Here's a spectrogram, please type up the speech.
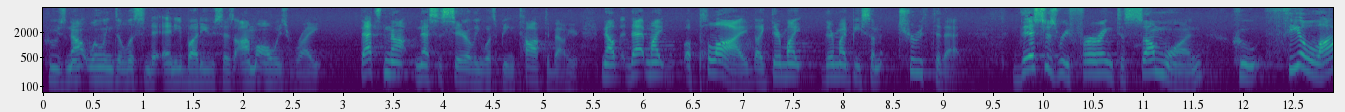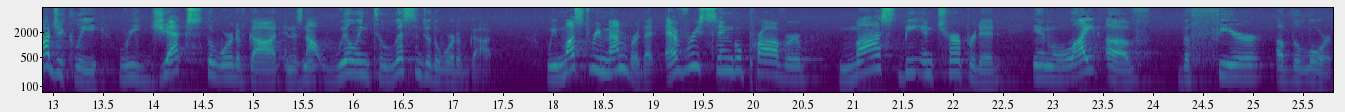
who's not willing to listen to anybody who says, I'm always right. That's not necessarily what's being talked about here. Now, that might apply, like there might, there might be some truth to that. This is referring to someone who theologically rejects the Word of God and is not willing to listen to the Word of God we must remember that every single proverb must be interpreted in light of the fear of the Lord.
